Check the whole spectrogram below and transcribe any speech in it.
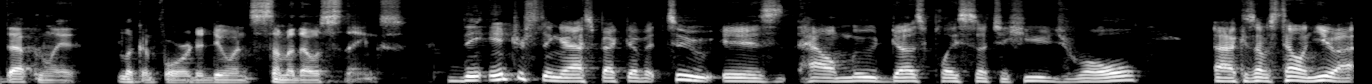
definitely looking forward to doing some of those things. The interesting aspect of it too is how mood does play such a huge role. Uh, because I was telling you, I,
